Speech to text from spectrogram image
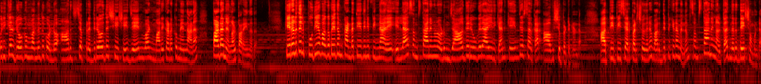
ഒരിക്കൽ രോഗം വന്നതുകൊണ്ടോ ആർജിച്ച പ്രതിരോധശേഷി ജെ എൻ വൺ മറികടക്കുമെന്നാണ് പഠനങ്ങൾ പറയുന്നത്. കേരളത്തിൽ പുതിയ വകഭേദം കണ്ടെത്തിയതിന് പിന്നാലെ എല്ലാ സംസ്ഥാനങ്ങളോടും ജാഗരൂകരായിരിക്കാൻ കേന്ദ്ര സർക്കാർ ആവശ്യപ്പെട്ടിട്ടുണ്ട്. R T P C R പരിശോധന വർദ്ധിപ്പിക്കണമെന്നും സംസ്ഥാനങ്ങൾക്ക് നിർദ്ദേശമുണ്ട്.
